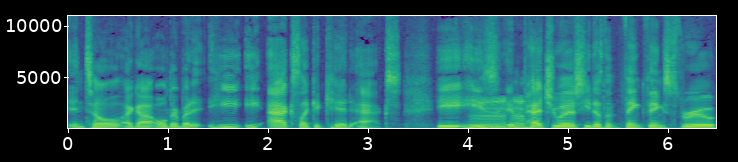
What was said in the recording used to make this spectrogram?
until i got older but it, he he acts like a kid acts. He he's Mm-hmm. impetuous. He doesn't think things through.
